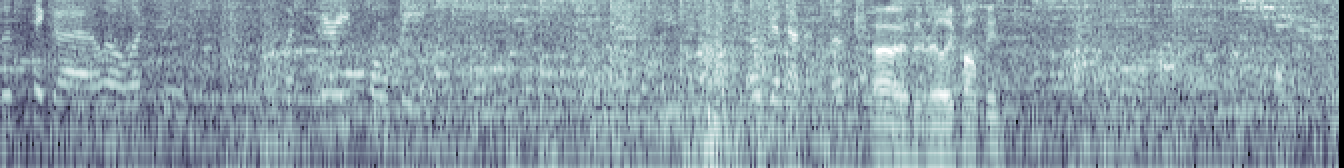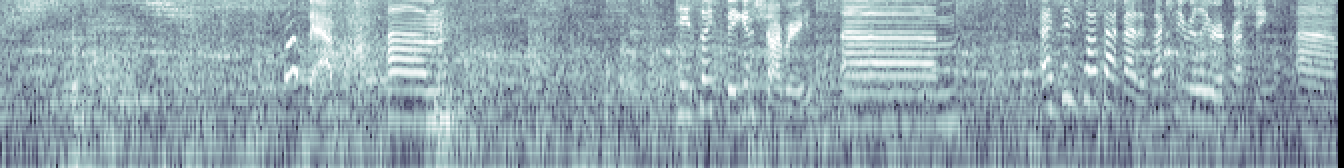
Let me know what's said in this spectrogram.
let's take a little look see. Looks very pulpy. Oh good heavens! Okay. Oh, is it really pulpy? It's not bad. Um, tastes like fig and strawberries. Um, actually, it's not that bad. It's actually really refreshing. Um,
